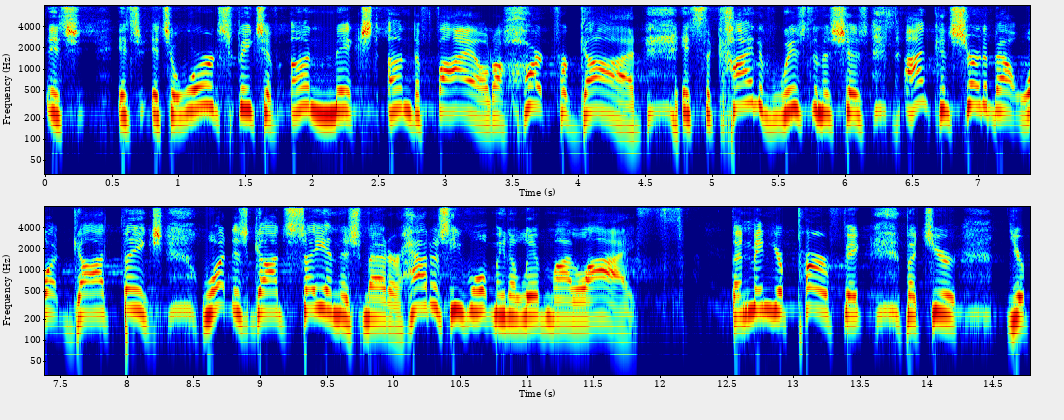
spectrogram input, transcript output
It's, it's, it's a word speaks of unmixed, undefiled, a heart for God. It's the kind of wisdom that says, I'm concerned about what God thinks. What does God say in this matter? How does He want me to live my life? Doesn't mean you're perfect, but you're, you're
